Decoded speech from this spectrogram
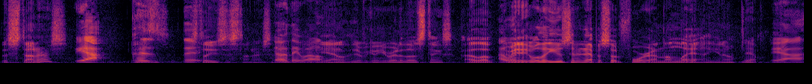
the stunners. Yeah, because Still the use the stunners. Oh, they will? Yeah, I don't think they're ever going to get rid of those things. I love. I, I mean, well, they used it in episode four on, on Leia. You know. yeah. yeah.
